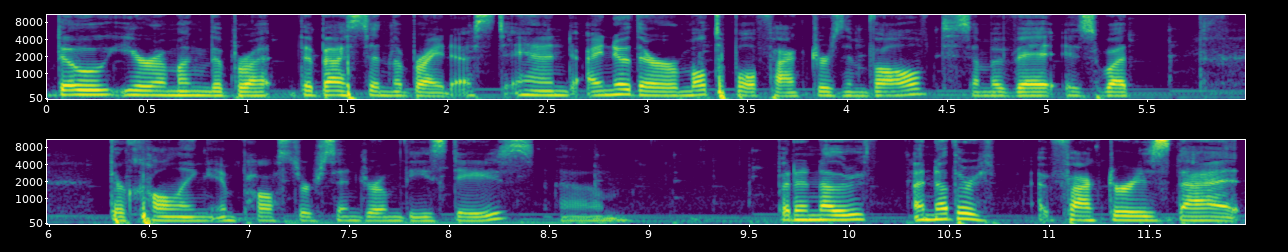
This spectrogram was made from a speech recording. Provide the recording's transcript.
though you're among the, the best and the brightest. And I know there are multiple factors involved. Some of it is what they're calling imposter syndrome these days. Um, but another another factor is that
